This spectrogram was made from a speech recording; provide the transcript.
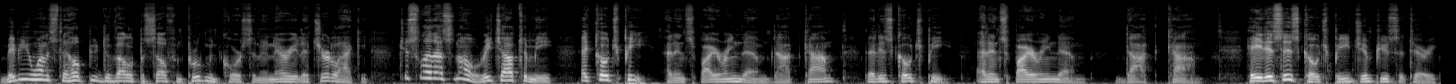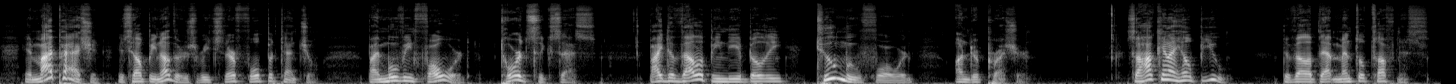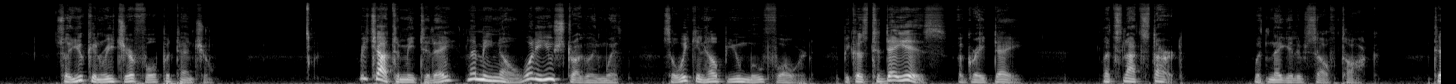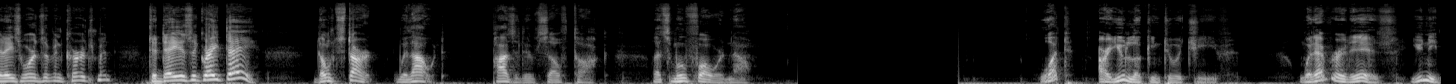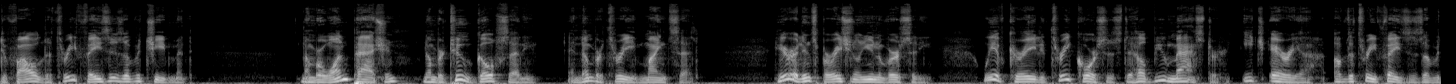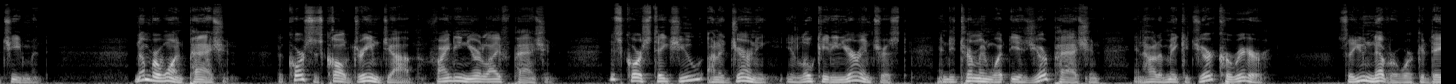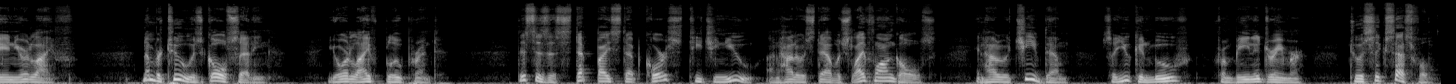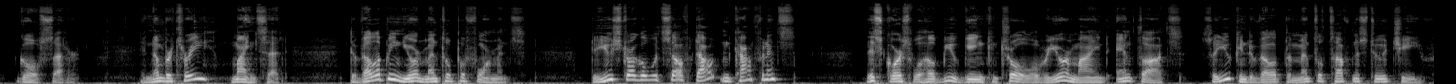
maybe you want us to help you develop a self improvement course in an area that you're lacking, just let us know. Reach out to me at Coach P at inspiringthem.com. That is Coach P at inspiringthem.com. Hey, this is Coach P, Jim Pusateri, and my passion is helping others reach their full potential by moving forward towards success, by developing the ability to move forward under pressure. So, how can I help you develop that mental toughness so you can reach your full potential? Reach out to me today. Let me know what are you struggling with so we can help you move forward because today is a great day. Let's not start with negative self talk. Today's words of encouragement today is a great day. Don't start without positive self talk. Let's move forward now. What are you looking to achieve? Whatever it is, you need to follow the three phases of achievement. Number one, passion. Number two, goal setting. And number three, mindset. Here at Inspirational University, we have created three courses to help you master each area of the three phases of achievement. Number one, passion. The course is called Dream Job Finding Your Life Passion. This course takes you on a journey in locating your interest and determine what is your passion and how to make it your career so you never work a day in your life. Number two is goal setting, your life blueprint. This is a step by step course teaching you on how to establish lifelong goals and how to achieve them so you can move from being a dreamer to a successful goal setter. And number three, mindset. Developing your mental performance. Do you struggle with self doubt and confidence? This course will help you gain control over your mind and thoughts so you can develop the mental toughness to achieve.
